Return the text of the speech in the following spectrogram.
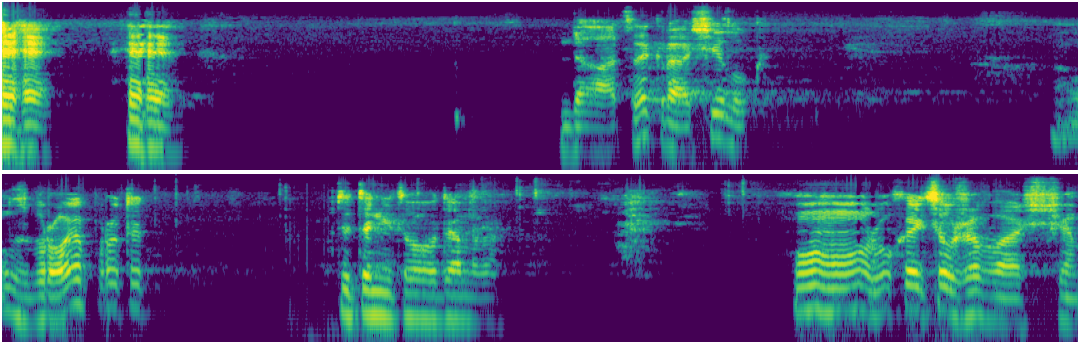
Хе-хе. Да, це кращий лук. Ну, Зброя проти титанітового демона. Ого, рухається вже важче.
